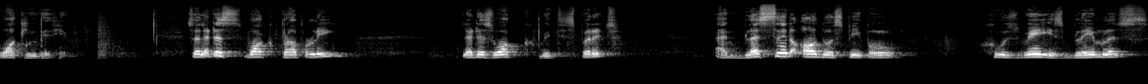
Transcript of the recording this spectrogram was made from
walking with him. So let us walk properly. Let us walk with spirit. And blessed are those people whose way is blameless,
